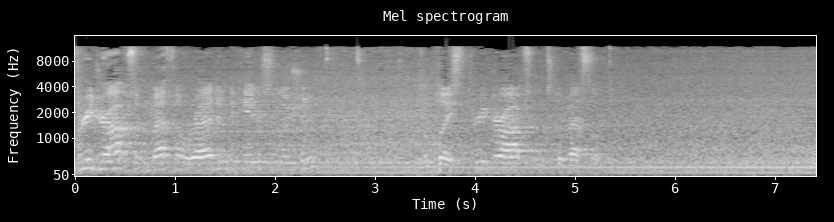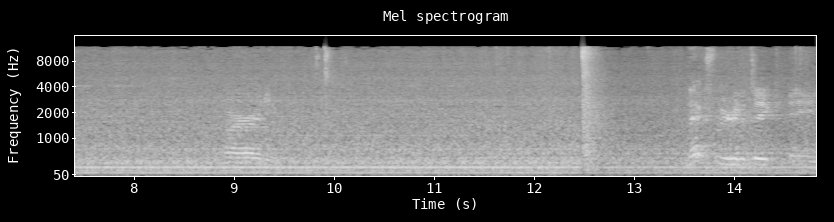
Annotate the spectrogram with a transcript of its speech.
three drops of methyl red indicator solution and place three drops into the vessel. Alrighty. Next we're going to take a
